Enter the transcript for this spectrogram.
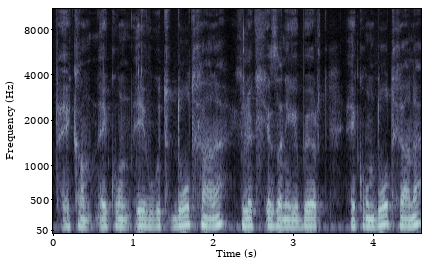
Hij, kan, hij kon even goed doodgaan, hè. Gelukkig is dat niet gebeurd. Hij kon doodgaan, hè.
